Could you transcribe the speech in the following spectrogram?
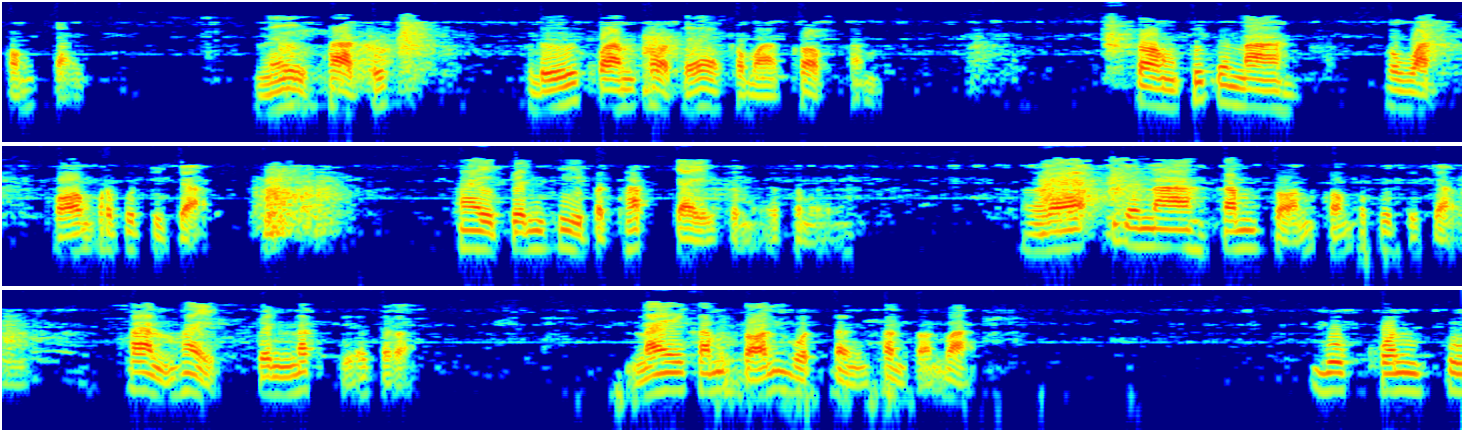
ของใจในธาตุทุกข์หรือความท้อแท้ก็มาครอบทำ ต้องพิจารณาประวัติของพระพุทธเจ้าให้เป็นที่ประทับใจเสมอเสมอ และพิจารณาคำสอนของพระพุทธเจ้าท่านให้เป็นนักเสียสละในคำสอนบทหนึ่งท่านสอนว่า บุคคลผู้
